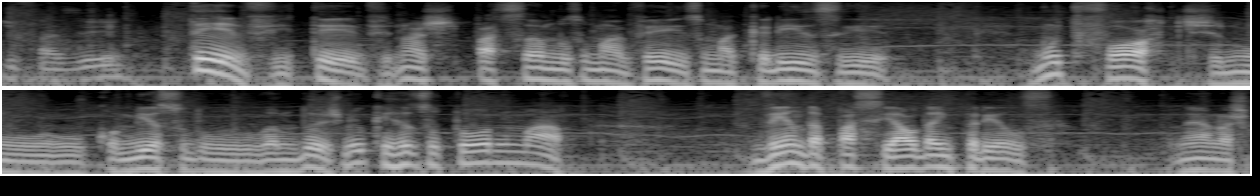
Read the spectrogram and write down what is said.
de fazer? Teve, teve. Nós passamos uma vez uma crise muito forte no começo do ano 2000 que resultou numa venda parcial da empresa. né? Nós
